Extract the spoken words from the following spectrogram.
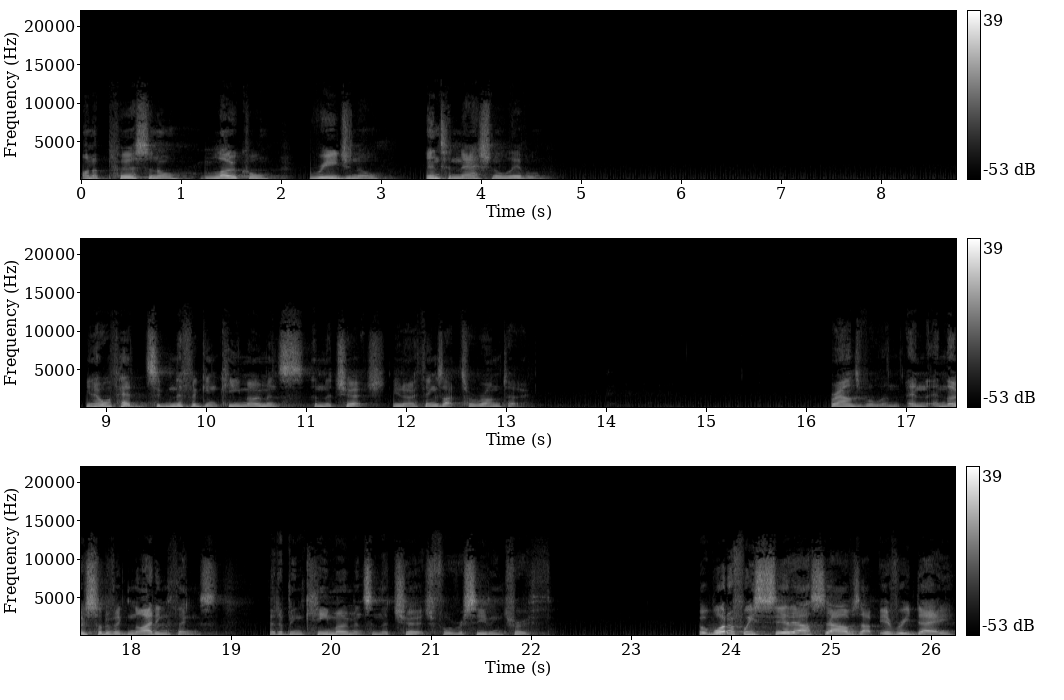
on a personal, local, regional, international level. You know, we've had significant key moments in the church, you know, things like Toronto, Brownsville, and, and, and those sort of igniting things that have been key moments in the church for receiving truth. But what if we set ourselves up every day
